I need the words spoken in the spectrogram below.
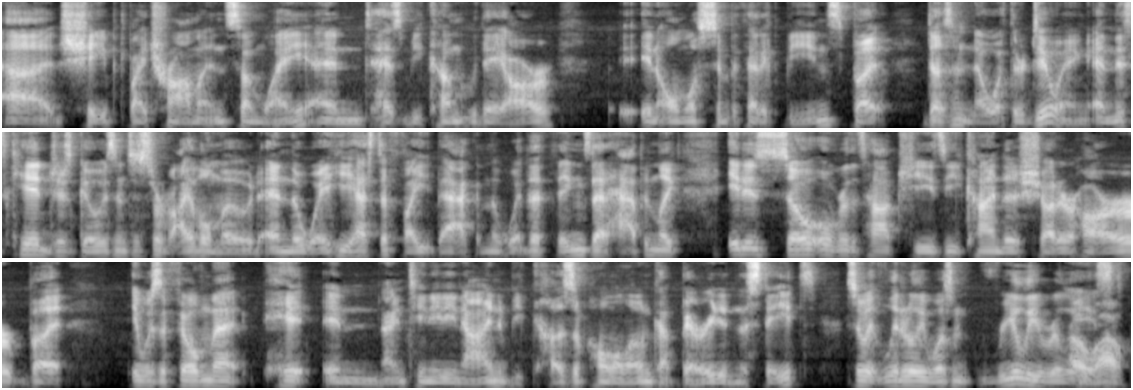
uh, shaped by trauma in some way and has become who they are in almost sympathetic beings, but doesn't know what they're doing. And this kid just goes into survival mode and the way he has to fight back and the way the things that happen, like it is so over the top cheesy kind of shudder horror, but it was a film that hit in 1989 and because of Home Alone got buried in the States. So it literally wasn't really released. Oh, wow.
